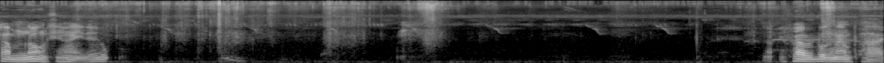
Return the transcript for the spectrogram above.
คำน้องสิให้ได้ลูกพาไปเบิ่งน้ำพาย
